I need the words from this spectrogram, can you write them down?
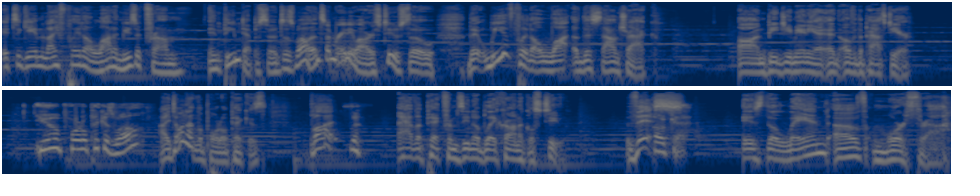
it's a game that I've played a lot of music from in themed episodes as well, and some radio hours too. So that we have played a lot of this soundtrack on BG Mania and over the past year. you have a portal pick as well? I don't have a portal pick, as, but I have a pick from Xenoblade Chronicles 2. This Okay. is the land of Morytha.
